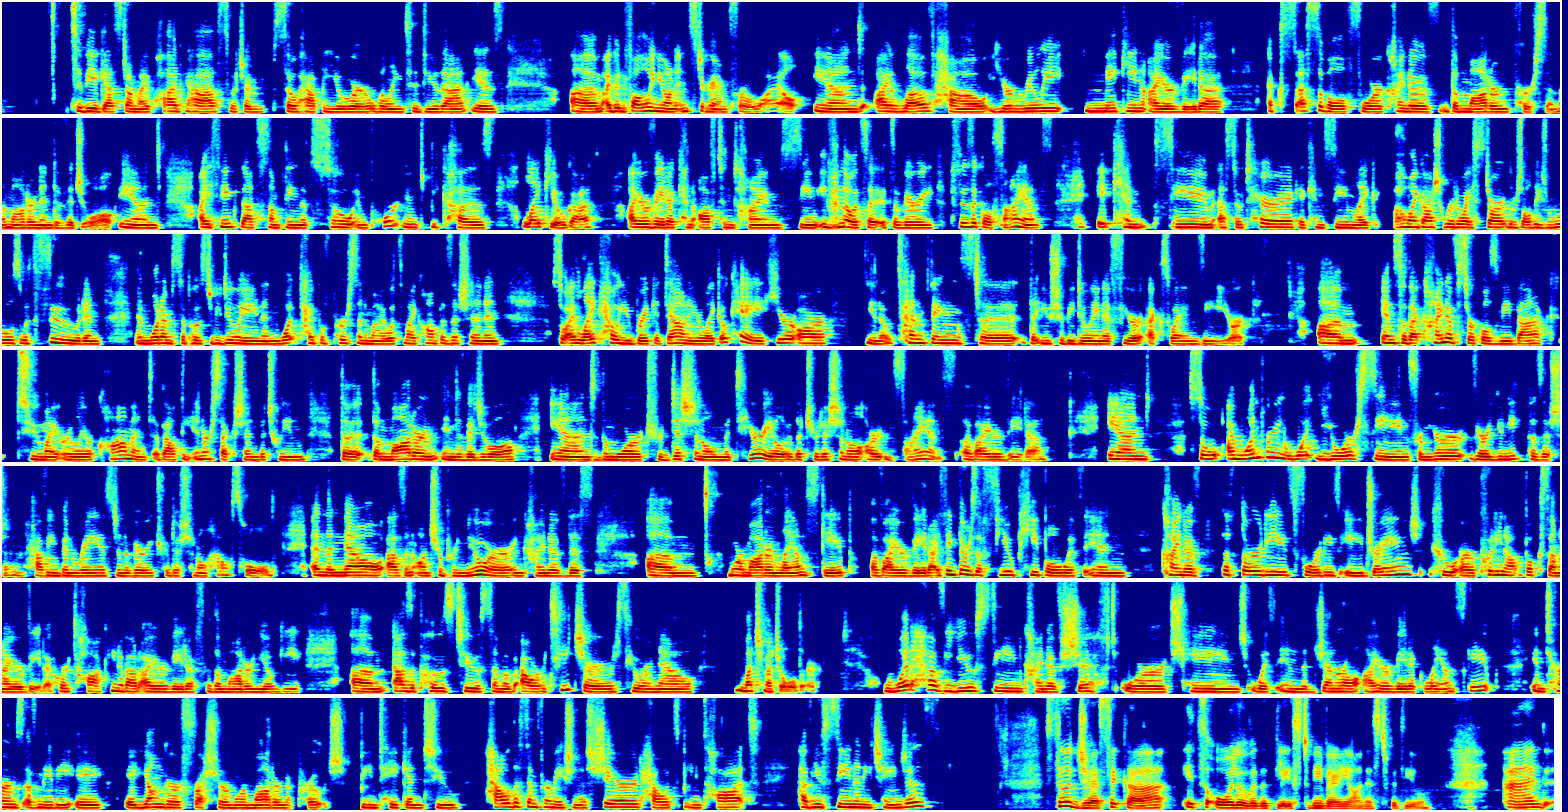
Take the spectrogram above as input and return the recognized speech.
to be a guest on my podcast which i'm so happy you were willing to do that is um, I've been following you on Instagram for a while, and I love how you're really making Ayurveda accessible for kind of the modern person, the modern individual. And I think that's something that's so important because, like yoga, Ayurveda can oftentimes seem, even though it's a it's a very physical science, it can seem esoteric. It can seem like, oh my gosh, where do I start? There's all these rules with food and and what I'm supposed to be doing and what type of person am I? What's my composition? And so I like how you break it down and you're like, okay, here are you know 10 things to that you should be doing if you're X, Y, and Z or um, and so that kind of circles me back to my earlier comment about the intersection between the, the modern individual and the more traditional material or the traditional art and science of Ayurveda. And so I'm wondering what you're seeing from your very unique position, having been raised in a very traditional household, and then now as an entrepreneur and kind of this um, more modern landscape of Ayurveda. I think there's a few people within kind of the 30s, 40s age range who are putting out books on Ayurveda, who are talking about Ayurveda for the modern yogi, um, as opposed to some of our teachers who are now much, much older. What have you seen kind of shift or change within the general Ayurvedic landscape in terms of maybe a, a younger, fresher, more modern approach being taken to how this information is shared, how it's being taught? Have you seen any changes? So, Jessica, it's all over the place, to be very honest with you. And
